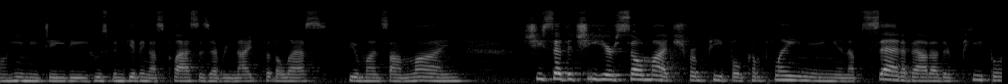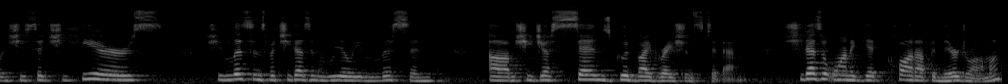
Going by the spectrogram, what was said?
Mohini Didi, who's been giving us classes every night for the last few months online. She said that she hears so much from people complaining and upset about other people. And she said she hears, she listens, but she doesn't really listen um, she just sends good vibrations to them. She doesn't want to get caught up in their drama.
